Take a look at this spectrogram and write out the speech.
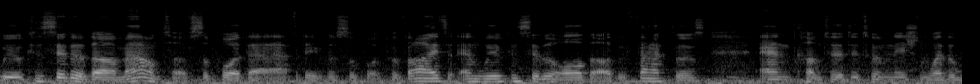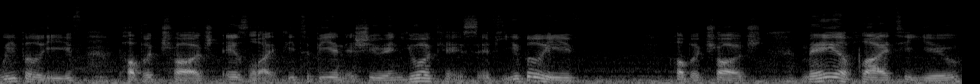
We would consider the amount of support that affidavit of support provides, and we would consider all the other factors and come to a determination whether we believe public charge is likely to be an issue in your case. If you believe public charge may apply to you,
